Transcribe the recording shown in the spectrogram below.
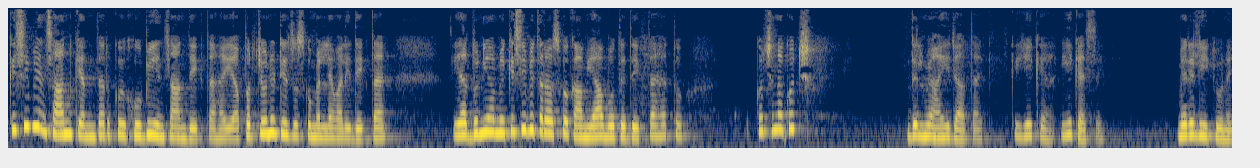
کسی بھی انسان کے اندر کوئی خوبی انسان دیکھتا ہے یا اپرچونٹیز اس کو ملنے والی دیکھتا ہے یا دنیا میں کسی بھی طرح اس کو کامیاب ہوتے دیکھتا ہے تو کچھ نہ کچھ دل میں آ ہی جاتا ہے کہ یہ کیا، یہ کیسے؟ میرے لیے کیوں نہیں؟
